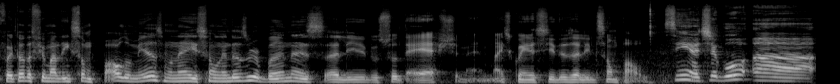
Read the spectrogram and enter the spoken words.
Foi toda filmada em São Paulo mesmo, né? E são lendas urbanas ali do Sudeste, né? Mais conhecidas ali de São Paulo. Sim, a gente chegou a,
